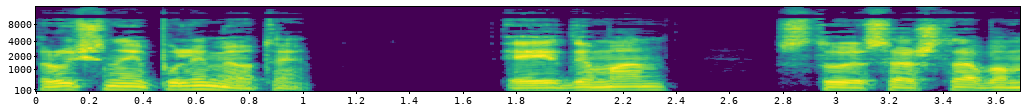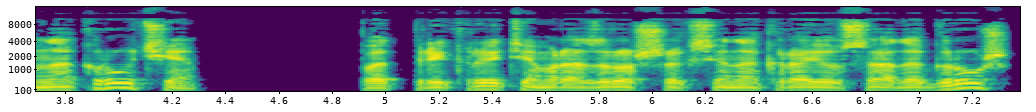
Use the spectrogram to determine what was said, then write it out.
ручные пулеметы. Эйдеман, стоя со штабом на круче, под прикрытием разросшихся на краю сада груш,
